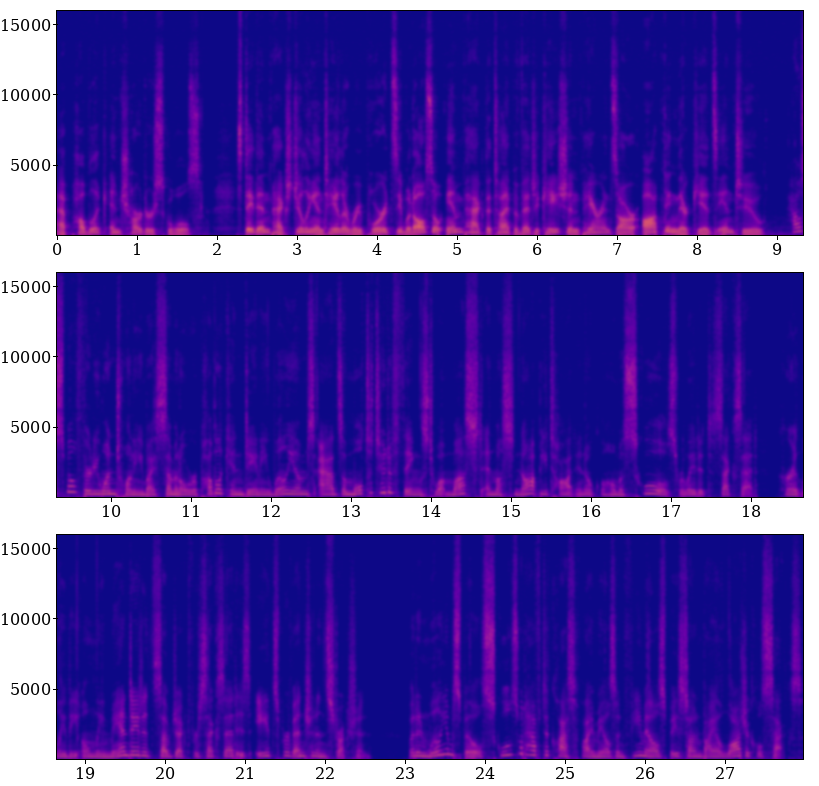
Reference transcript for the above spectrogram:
at public and charter schools. State Impact's Jillian Taylor reports it would also impact the type of education parents are opting their kids into. House Bill 3120 by Seminole Republican Danny Williams adds a multitude of things to what must and must not be taught in Oklahoma schools related to sex ed. Currently, the only mandated subject for sex ed is AIDS prevention instruction. But in Williams' bill, schools would have to classify males and females based on biological sex,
